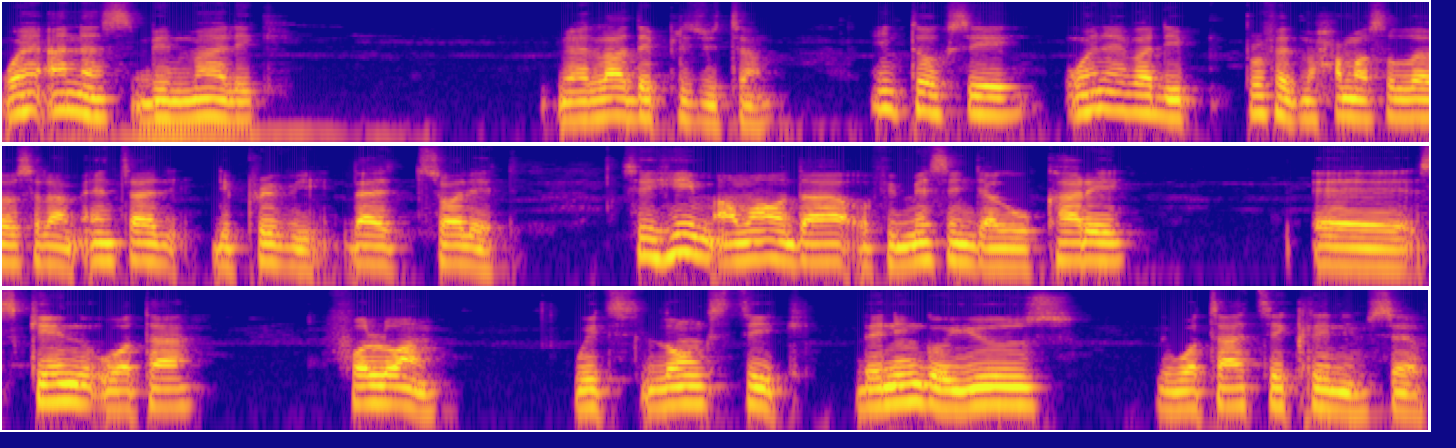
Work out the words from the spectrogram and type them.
when anas bin malik may allah dey pleased with am him talk say whenever the prophet muhammad sallallahu alaihi wasallam enter the privy that toilet say him and one other of him messenger will carry uh, skin water follow am with long stick. Then him go use the water take clean himself.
